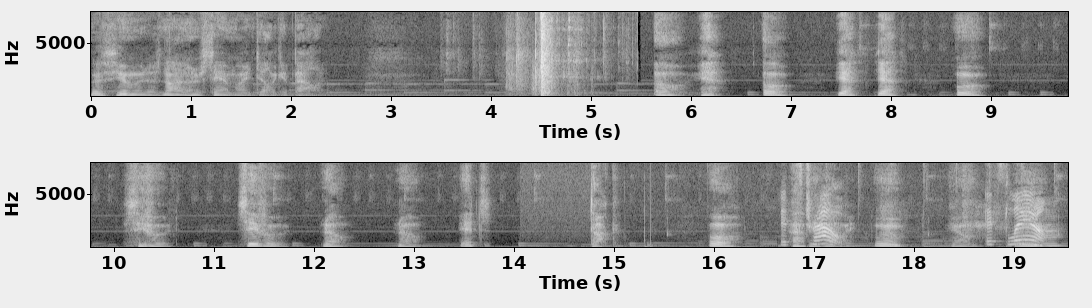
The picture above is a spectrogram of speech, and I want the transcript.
This human does not understand my delicate palate. Oh, yeah. Oh, yes, yes. Oh, seafood. Seafood. No, no. It's duck. Oh, It's happy trout. belly. Mmm, yum. It's lamb. Mm.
